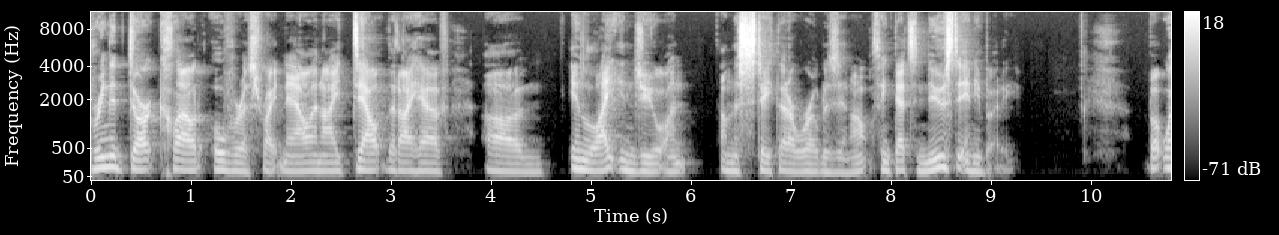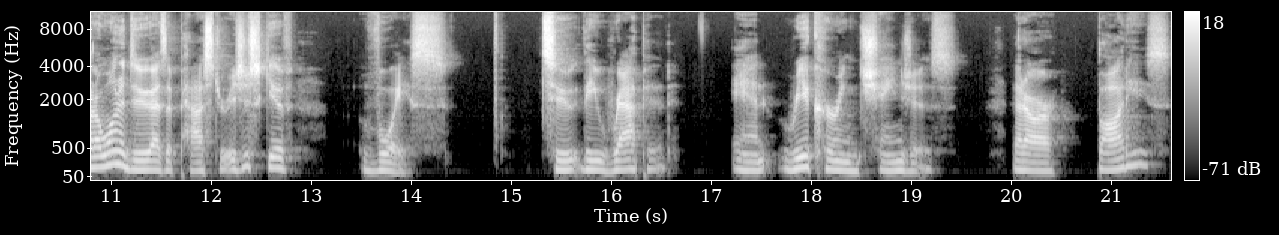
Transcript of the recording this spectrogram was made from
bring a dark cloud over us right now, and I doubt that I have um, enlightened you on, on the state that our world is in. I don't think that's news to anybody. But what I want to do as a pastor is just give voice to the rapid and reoccurring changes that our bodies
